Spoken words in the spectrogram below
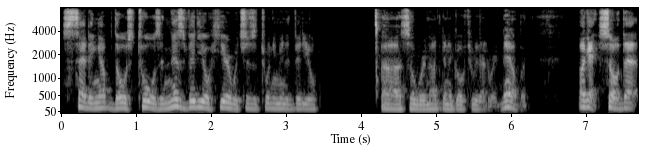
setting up those tools. In this video here which is a 20 minute video uh so we're not going to go through that right now but okay so that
